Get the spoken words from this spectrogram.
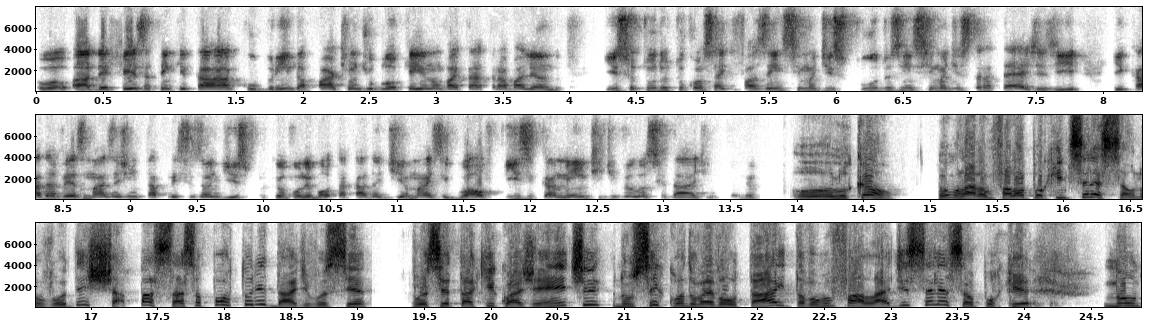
O, a defesa tem que estar cobrindo a parte onde o bloqueio não vai estar trabalhando. Isso tudo tu consegue fazer em cima de estudos e em cima de estratégias. E, e cada vez mais a gente está precisando disso, porque o voleibol está cada dia mais igual fisicamente de velocidade, entendeu? Ô, Lucão, vamos lá, vamos falar um pouquinho de seleção. Não vou deixar passar essa oportunidade. Você você está aqui com a gente, não sei quando vai voltar, então vamos falar de seleção, porque não,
